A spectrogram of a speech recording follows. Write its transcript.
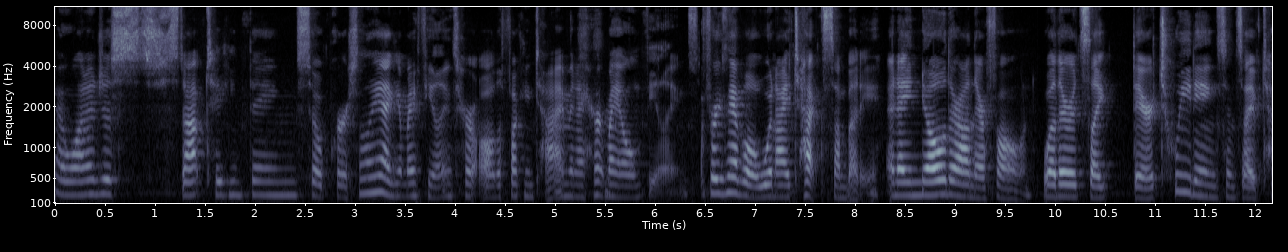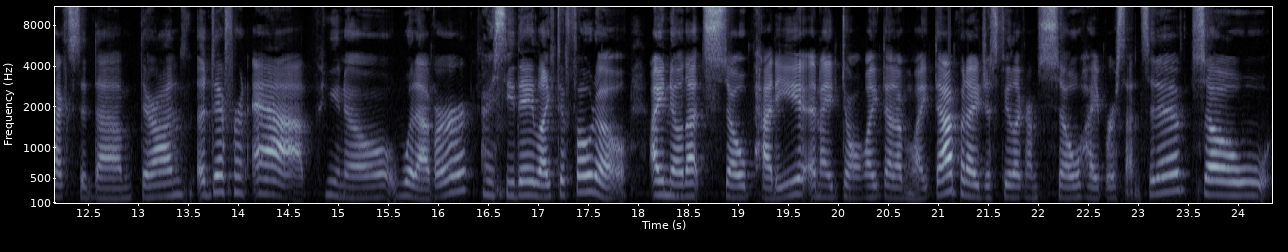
I want to just stop taking things so personally. I get my feelings hurt all the fucking time and I hurt my own feelings. For example, when I text somebody and I know they're on their phone, whether it's like they're tweeting since I've texted them, they're on a different app, you know, whatever. I see they liked a photo. I know that's so petty and I don't like that I'm like that, but I just feel like I'm so hypersensitive. So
